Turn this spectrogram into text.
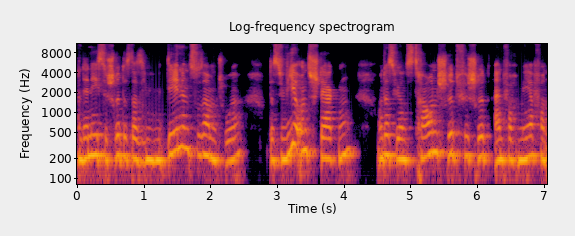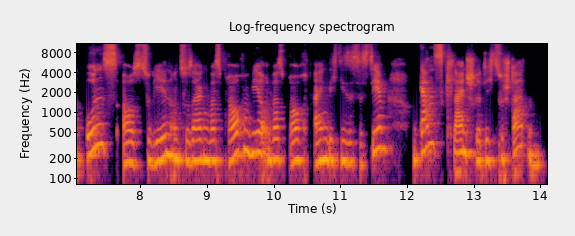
Und der nächste Schritt ist, dass ich mich mit denen zusammentue, dass wir uns stärken und dass wir uns trauen, Schritt für Schritt einfach mehr von uns auszugehen und zu sagen, was brauchen wir und was braucht eigentlich dieses System und ganz kleinschrittig zu starten.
